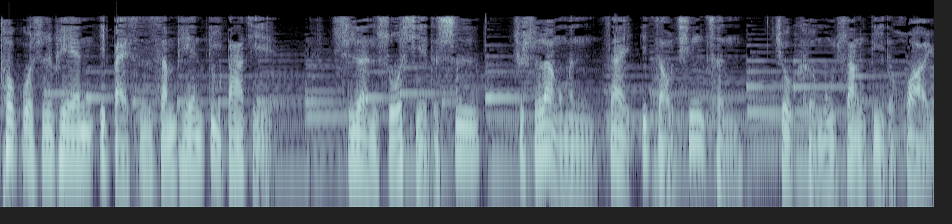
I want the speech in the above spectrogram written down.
透过诗篇一百四十三篇第八节，诗人所写的诗，就是让我们在一早清晨就渴慕上帝的话语。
